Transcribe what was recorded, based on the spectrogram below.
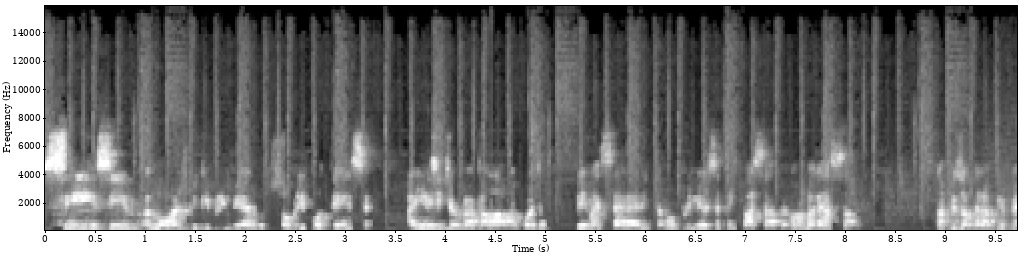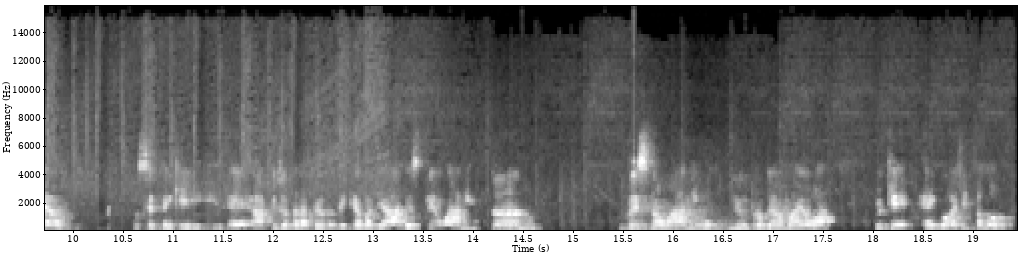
Sim, sim. Lógico que primeiro, sobre impotência, aí a gente vai falar uma coisa bem mais séria. Então, primeiro você tem que passar por uma avaliação na fisioterapia pélvica. Você tem que. É, a fisioterapeuta tem que avaliar, ver se não há nenhum dano ver se não há nenhum, nenhum problema maior, porque é igual a gente falou,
